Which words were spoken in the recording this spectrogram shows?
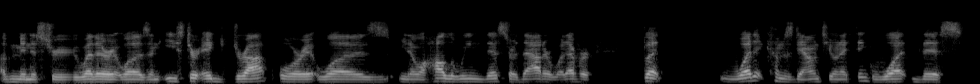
of ministry, whether it was an Easter egg drop or it was, you know, a Halloween this or that or whatever. But what it comes down to, and I think what this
